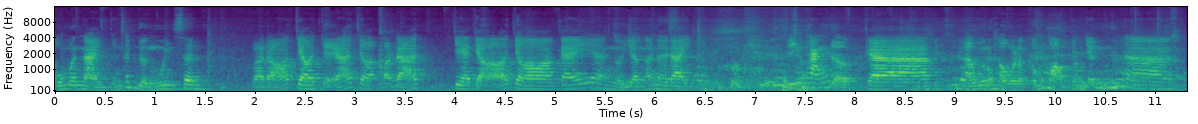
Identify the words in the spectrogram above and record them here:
U Minh này những cánh rừng nguyên sinh. Và đó cho trẻ cho đã che chở cho cái người dân ở nơi đây. Chiến thắng được uh, uh, quân thù là cũng một trong những uh,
